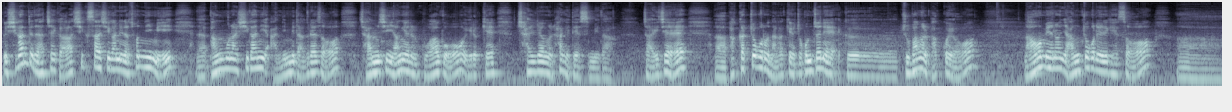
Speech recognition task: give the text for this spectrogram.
그 시간대 자체가 식사 시간이나 손님이 에, 방문할 시간이 아닙니다. 그래서 잠시 양해를 구하고 이렇게 촬영을 하게 됐습니다. 자 이제 아, 바깥쪽으로 나갈게요. 조금 전에 그 주방을 봤고요. 나오면은 양쪽으로 이렇게 해서 어,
